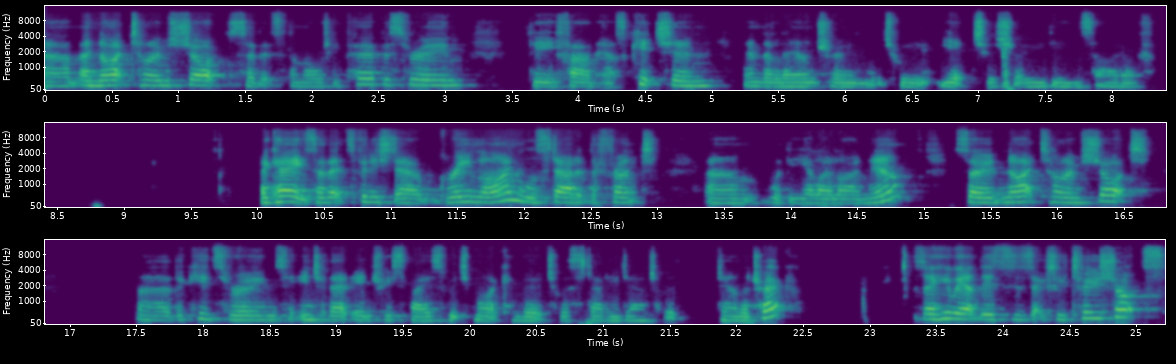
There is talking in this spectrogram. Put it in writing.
um, a nighttime shot, so that's the multi-purpose room, the farmhouse kitchen and the lounge room, which we're yet to show you the inside of. Okay, so that's finished our green line. We'll start at the front um, with the yellow line now. So nighttime shot, uh, the kids' rooms into that entry space, which might convert to a study down to the, down the track. So here we are, this is actually two shots.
